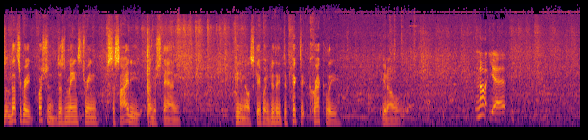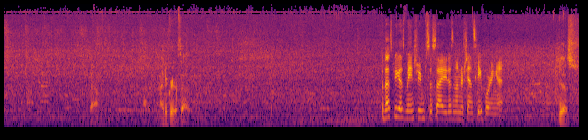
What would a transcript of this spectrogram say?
So that's a great question. Does mainstream society understand female skateboarding? Do they depict it correctly? You know, Not yet. yeah. I'd agree with that. But that's because mainstream society doesn't understand skateboarding yet. Yes.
